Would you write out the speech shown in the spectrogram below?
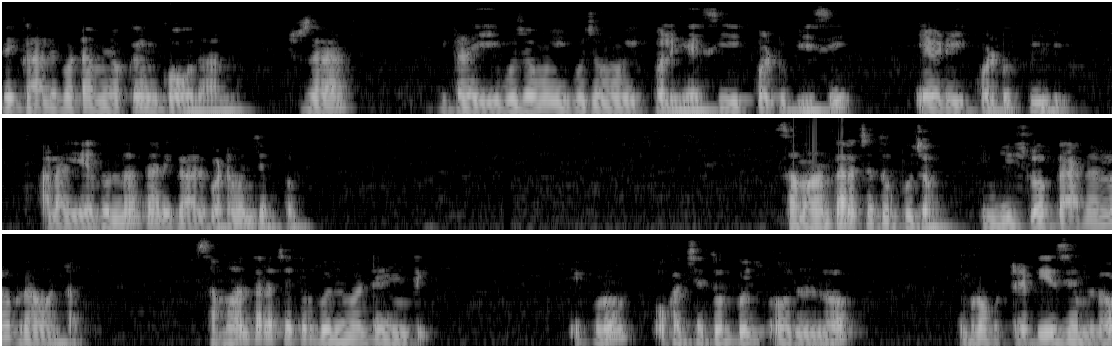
ఇది గాలిపటం యొక్క ఇంకో ఉదాహరణ. చూసారా? ఇక్కడ ఈ భుజము ఈ భుజము equal AC equal to BC AD equal to PD అలా ఏదున్నా దాన్ని గాలిపటం అని చెప్తాం. సమాంతర చతుర్భుజం. ఇంగ్లీష్లో ప్యారలోగ్రామ్ అంటాం. సమాంతర చతుర్భుజం అంటే ఏంటి? ఇప్పుడు ఒక చతుర్భుజంలో ఇప్పుడు ఒక ట్రెపీజియంలో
